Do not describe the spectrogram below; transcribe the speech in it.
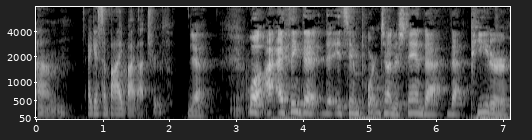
um, I guess, abide by that truth. Yeah. You know? Well, I, I think that, that it's important to understand that that Peter,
